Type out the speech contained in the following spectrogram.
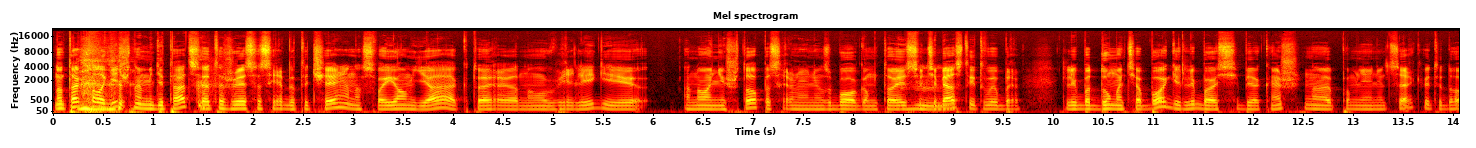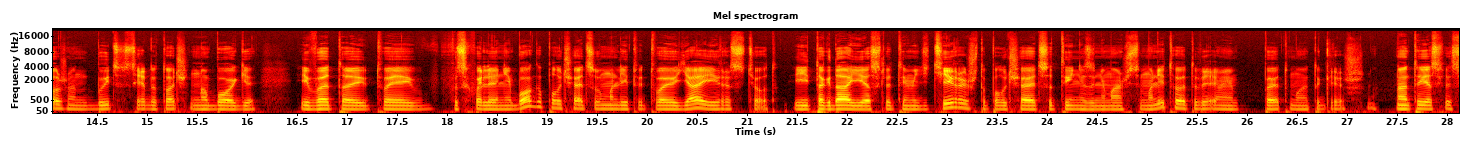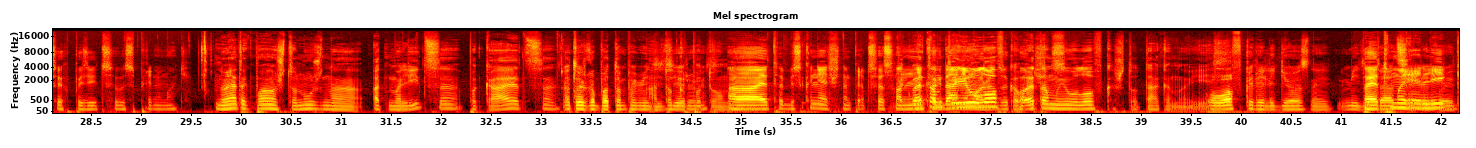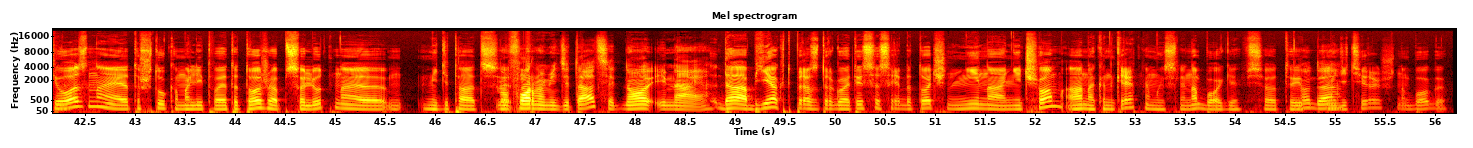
Ну так логично, медитация это же сосредоточение на своем я, которое, ну, в религии, оно ничто по сравнению с Богом. То есть у тебя стоит выбор либо думать о Боге, либо о себе. Конечно, по мнению церкви, ты должен быть сосредоточен на Боге. И в этой твоей восхвалении Бога, получается, в молитве твое я и растет. И тогда, если ты медитируешь, то получается, ты не занимаешься молитвой в это время, поэтому это грешно. Но это если с их позиции воспринимать. Ну я так понял, что нужно отмолиться, покаяться, А только потом а только помедитировать. потом. А это бесконечный процесс, Так он этом-то никогда и не может уловка, в этом и закончиться. уловка, что так оно и есть. Уловка религиозная, медитация Поэтому религиозная эта штука, молитва, это тоже абсолютная м, медитация. Ну, форма медитации, но иная. Да, объект просто другой. Ты сосредоточен не на ничем, а на конкретной мысли, на Боге. Все, ты Ну да. медитируешь на Бога.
